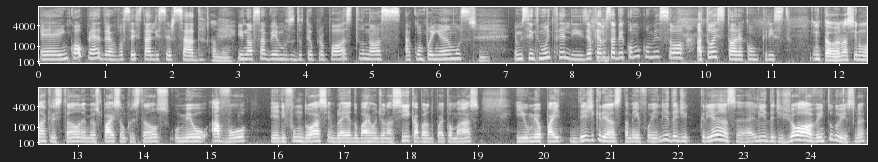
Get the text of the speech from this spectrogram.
é em qual pedra você está alicerçado. Amém. E nós sabemos do teu propósito, nós acompanhamos. Sim. Eu me sinto muito feliz. Eu quero saber como começou a tua história com Cristo. Então, eu nasci num lar cristão, né? Meus pais são cristãos. O meu avô, ele fundou a Assembleia do bairro onde eu nasci, Cabana do Pai Tomás. E o meu pai, desde criança, também foi líder de criança, é líder de jovem, tudo isso, né?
